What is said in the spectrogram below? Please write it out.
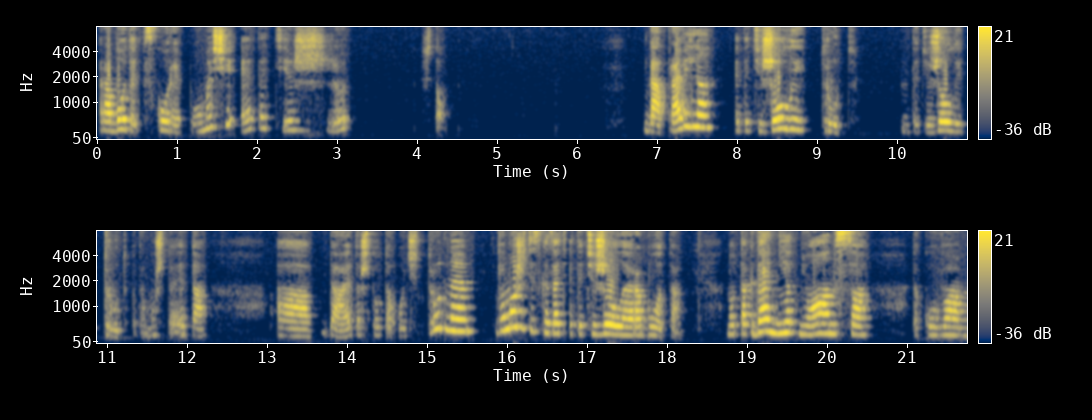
Работать в скорой помощи это тяжело... Что? Да, правильно, это тяжелый труд. Это тяжелый труд, потому что это а, да, это что-то очень трудное. Вы можете сказать, это тяжелая работа, но тогда нет нюанса такого,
